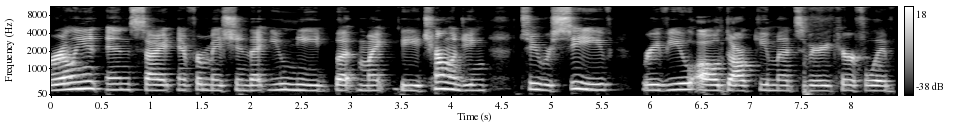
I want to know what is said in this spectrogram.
brilliant insight information that you need but might be challenging to receive. Review all documents very carefully.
